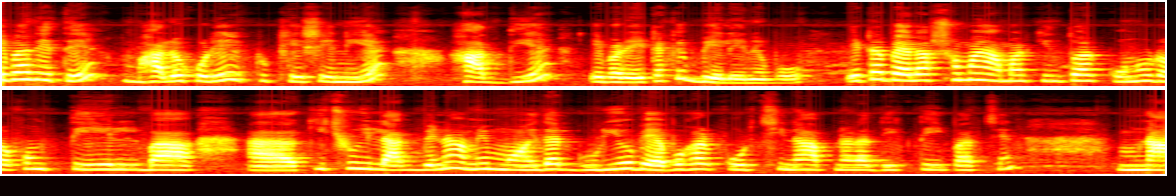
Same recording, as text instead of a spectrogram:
এবার এতে ভালো করে একটু ঠেসে নিয়ে হাত দিয়ে এবার এটাকে বেলে নেব। এটা বেলার সময় আমার কিন্তু আর কোনো রকম তেল বা কিছুই লাগবে না। আমি ময়দার গুঁড়িও ব্যবহার করছি না, আপনারা দেখতেই পাচ্ছেন। না,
